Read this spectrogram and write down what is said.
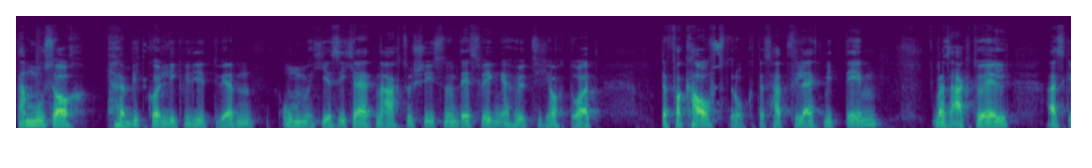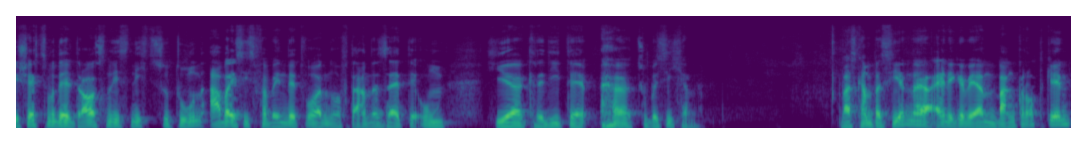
dann muss auch Bitcoin liquidiert werden, um hier Sicherheit nachzuschießen und deswegen erhöht sich auch dort der Verkaufsdruck. Das hat vielleicht mit dem, was aktuell als Geschäftsmodell draußen ist, nichts zu tun, aber es ist verwendet worden auf der anderen Seite, um hier Kredite äh, zu besichern. Was kann passieren? Naja, einige werden bankrott gehen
